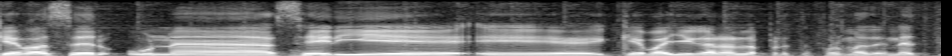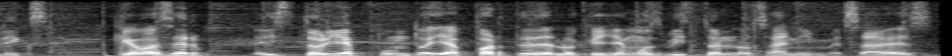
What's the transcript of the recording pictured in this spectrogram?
Que va a ser una serie eh, que va a llegar a la plataforma de Netflix. Que va a ser historia punto y aparte de lo que ya hemos visto en los animes, ¿sabes?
